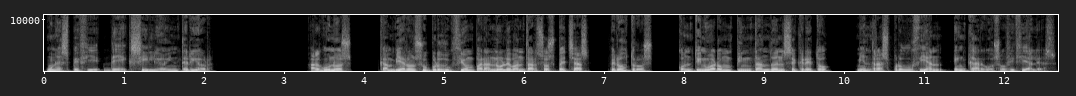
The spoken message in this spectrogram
una especie de exilio interior. Algunos cambiaron su producción para no levantar sospechas, pero otros continuaron pintando en secreto mientras producían encargos oficiales.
